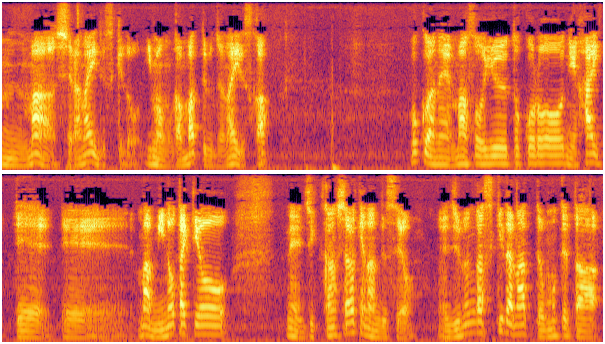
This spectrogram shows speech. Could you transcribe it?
うん、まあ、知らないですけど、今も頑張ってるんじゃないですか？僕はね、まあそういうところに入って、えー、まあ身の丈をね、実感したわけなんですよ。自分が好きだなって思ってた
